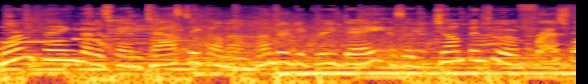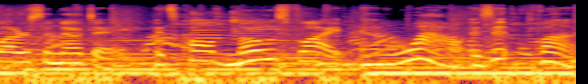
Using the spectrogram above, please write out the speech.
One thing that is fantastic on a 100 degree day is a jump into a freshwater cenote. It's called Moe's Flight, and wow, is it fun!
